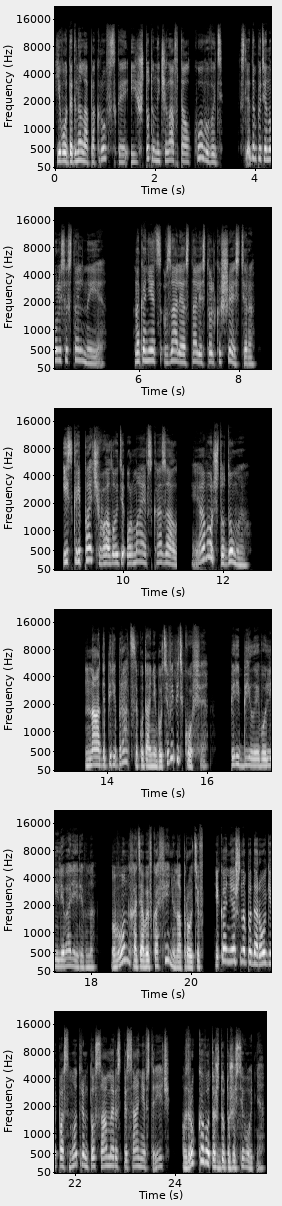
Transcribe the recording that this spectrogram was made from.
Его догнала Покровская и что-то начала втолковывать, следом потянулись остальные. Наконец, в зале остались только шестеро. И скрипач Володя Урмаев сказал, «Я вот что думаю». «Надо перебраться куда-нибудь и выпить кофе», — перебила его Лилия Валерьевна. «Вон, хотя бы в кофейню напротив, и, конечно, по дороге посмотрим то самое расписание встреч. Вдруг кого-то ждут уже сегодня.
